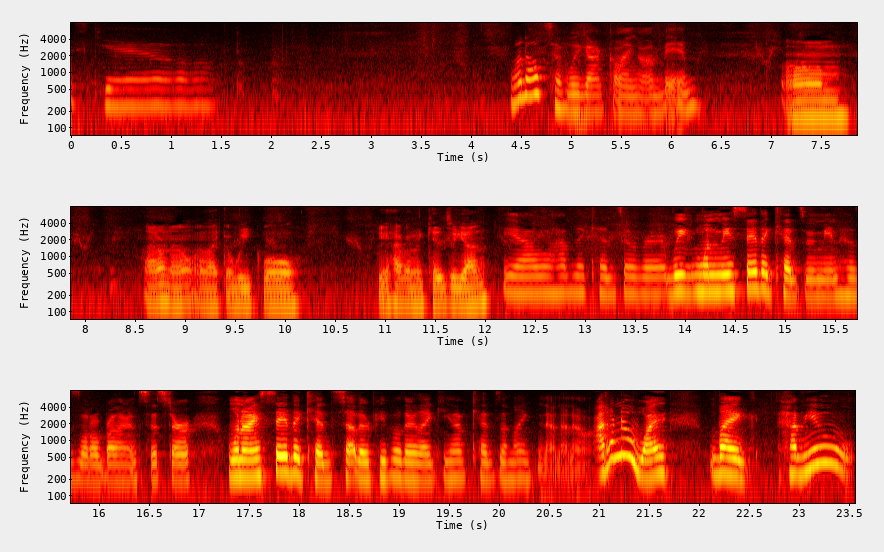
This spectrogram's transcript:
is cute. What else have we got going on, babe? Um, I don't know. In like a week, we'll be having the kids again. Yeah, we'll have the kids over. We when we say the kids, we mean his little brother and sister. When I say the kids to other people, they're like, "You have kids." I'm like, "No, no, no." I don't know why. Like, have you?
